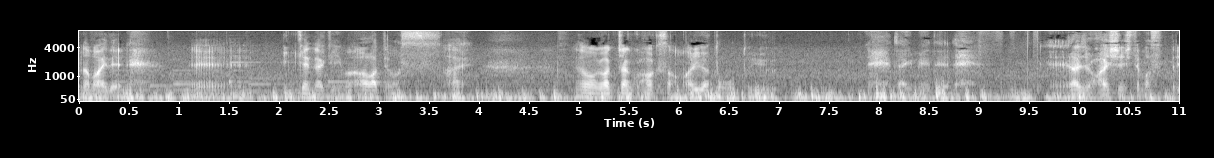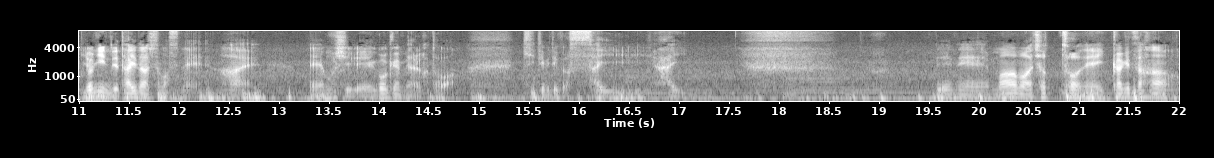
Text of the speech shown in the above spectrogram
ー、名前で、えー、一件だけ今上がってます。はい。そのガッチャンコハクさんありがとうという、えー、題名で、ラジオ配信してますんで、4人で対談してますね。はい。えー、もし、えー、ご興味ある方は、聞いてみてください。はい。でね、まあまあちょっとね、1ヶ月半、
